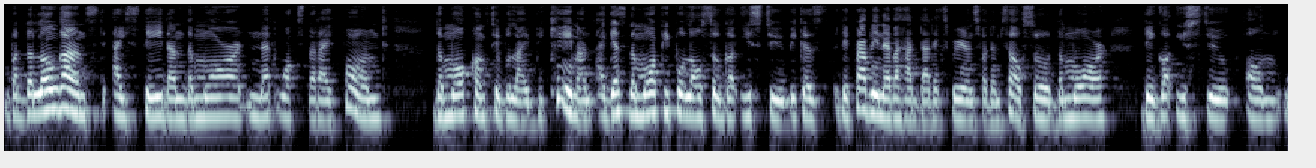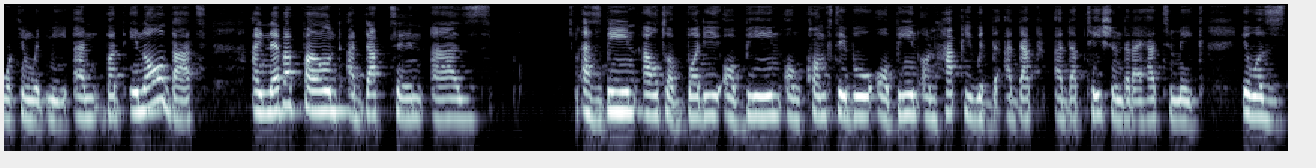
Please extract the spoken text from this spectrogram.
But the longer I stayed and the more networks that I formed, the more comfortable I became. And I guess the more people also got used to because they probably never had that experience for themselves. So the more they got used to um, working with me. And but in all that, I never found adapting as as being out of body or being uncomfortable or being unhappy with the adapt adaptation that I had to make. It was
